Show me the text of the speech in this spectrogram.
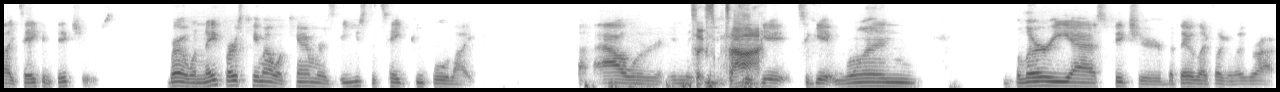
like taking pictures. Bro, when they first came out with cameras, it used to take people like an hour in the to get to get one blurry ass picture, but they were like, fucking let's rock.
